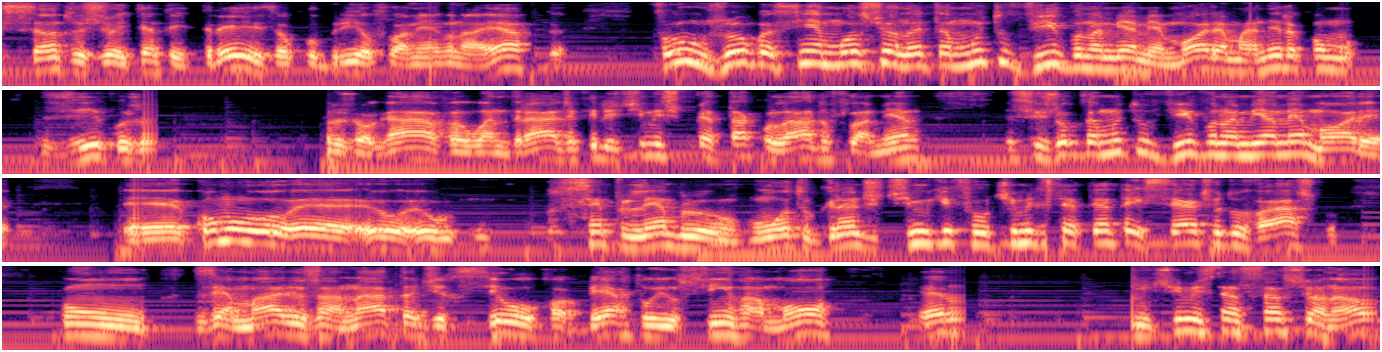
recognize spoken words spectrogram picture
Santos de 83, eu cobri o Flamengo na época. Foi um jogo assim emocionante, está muito vivo na minha memória a maneira como Zico jogava, o Andrade, aquele time espetacular do Flamengo. Esse jogo está muito vivo na minha memória. É, como é, eu, eu sempre lembro um outro grande time que foi o time de 77 do Vasco, com Zé Mário, Zanata, Dirceu, Roberto, Wilson, Ramon. Era um time sensacional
